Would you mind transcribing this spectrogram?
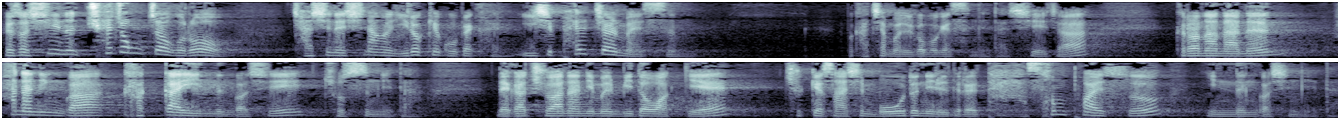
그래서 시인은 최종적으로 자신의 신앙을 이렇게 고백해요. 28절 말씀. 같이 한번 읽어보겠습니다. 시작. 그러나 나는 하나님과 가까이 있는 것이 좋습니다. 내가 주 하나님을 믿어왔기에 주께서 하신 모든 일들을 다 선포할 수 있는 것입니다.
